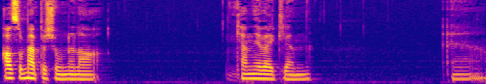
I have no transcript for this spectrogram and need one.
alltså de här personerna kan jag verkligen eh,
